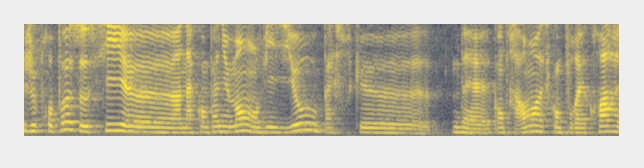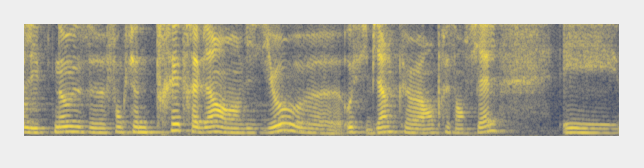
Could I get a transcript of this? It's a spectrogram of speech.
Je propose aussi un accompagnement en visio parce que, ben, contrairement à ce qu'on pourrait croire, l'hypnose fonctionne très très bien en visio, aussi bien qu'en présentiel. Et,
